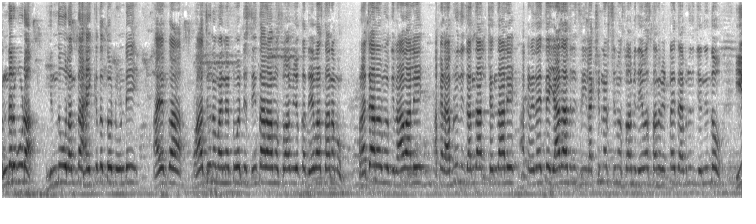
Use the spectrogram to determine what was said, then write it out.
అందరూ కూడా హిందువులంతా ఐక్యతతోటి ఉండి ఆ యొక్క ప్రాచీనమైనటువంటి సీతారామస్వామి యొక్క దేవస్థానము ప్రచారంలోకి రావాలి అక్కడ అభివృద్ధి చెందాలి చెందాలి. అక్కడ ఏదైతే యాదాద్రి శ్రీ లక్ష్మీ నరసింహస్వామి దేవస్థానం ఎట్లయితే అభివృద్ధి చెందిందో ఈ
